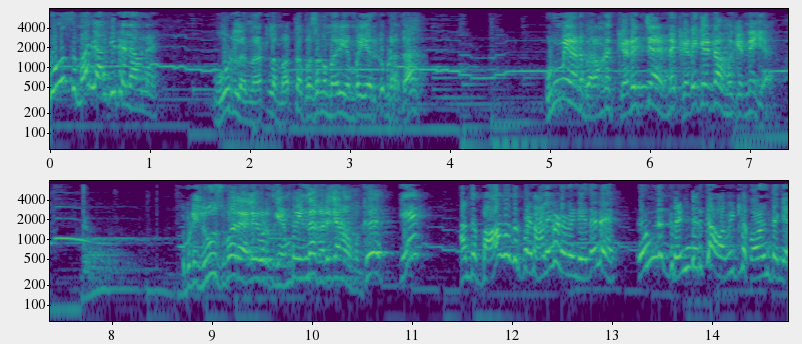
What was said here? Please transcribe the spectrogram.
லூசு மாதிரி ஆக்கிட்டல அவனை. ஊர்ல நாட்டுல மத்த பசங்க மாதிரி என் பையன் இருக்கக்கூடாதா உண்மையான பிராமணன் கிடைச்சா என்ன? கிடைக்காட்டா நமக்கு என்னய்யா? இப்படி லூஸ் மாதிரி அலைவரத்துக்கு என் பையன் தான் கிடைச்சானா நமக்கு ஏன் அந்த பாகவதர் பையன் அலைவிட வேண்டியதானே? ஒண்ணுக்கு ரெண்டு இருக்கு அவன் வீட்டுல குழந்தைங்க.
